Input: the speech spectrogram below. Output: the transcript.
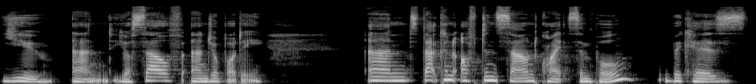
you and yourself and your body. And that can often sound quite simple because,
